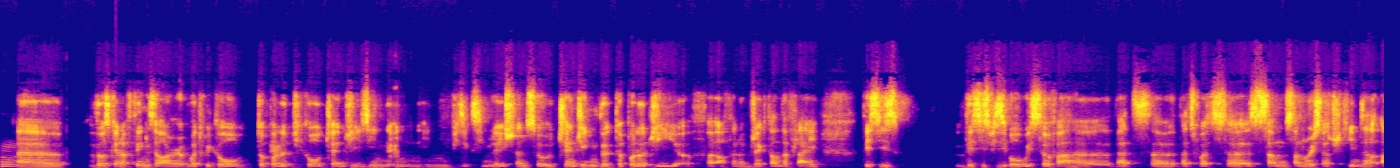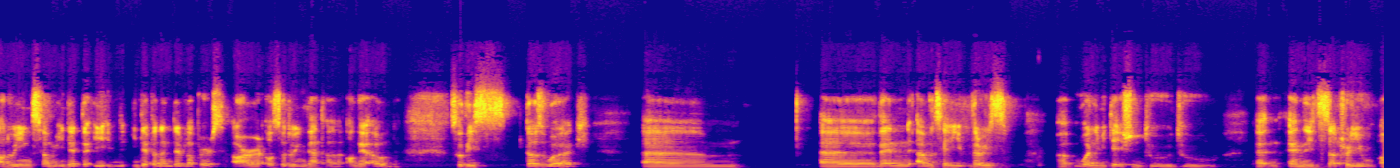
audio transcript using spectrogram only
mm. uh, those kind of things are what we call topological changes in, in, in physics simulation so changing the topology of, of an object on the fly this is this is feasible with SOFA. Uh, that's uh, that's what uh, some some research teams are, are doing. Some independent developers are also doing that uh, on their own. So this does work. Um, uh, then I would say there is uh, one limitation to to and, and it's not really uh,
